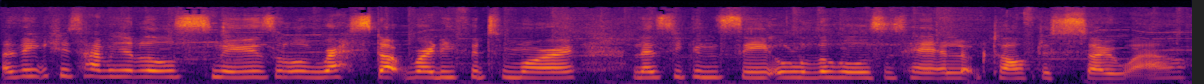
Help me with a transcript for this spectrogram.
I think she's having a little snooze, a little rest up ready for tomorrow and as you can see all of the horses here are looked after so well.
